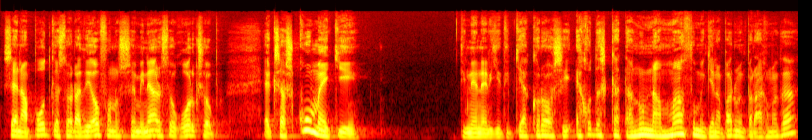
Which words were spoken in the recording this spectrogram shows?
σε ένα podcast, στο ραδιόφωνο, στο σεμινάριο, στο workshop, εξασκούμε εκεί την ενεργητική ακρόαση, έχοντας κατά νου να μάθουμε και να πάρουμε πράγματα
